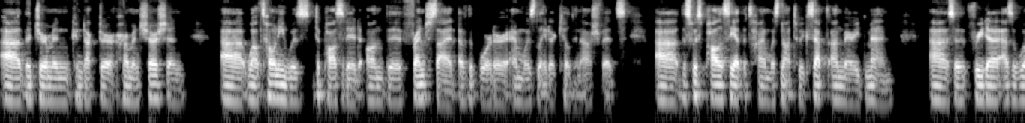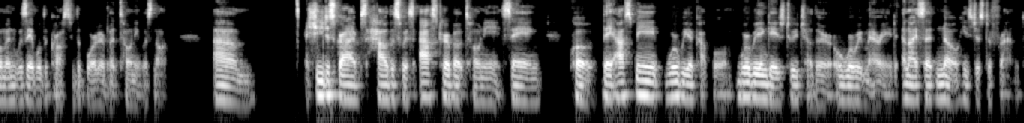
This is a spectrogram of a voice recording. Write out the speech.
uh, the German conductor Hermann Scherchen, uh, while Tony was deposited on the French side of the border and was later killed in Auschwitz. Uh, the Swiss policy at the time was not to accept unmarried men. Uh, so Frida, as a woman, was able to cross through the border, but Tony was not. Um, she describes how the Swiss asked her about Tony, saying, quote, they asked me, were we a couple? Were we engaged to each other or were we married? And I said, no, he's just a friend.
